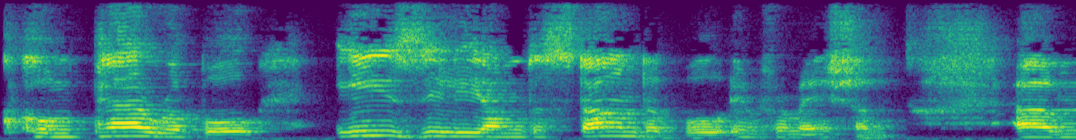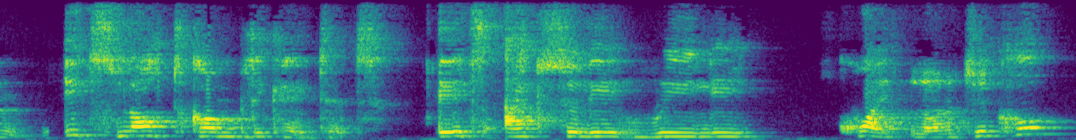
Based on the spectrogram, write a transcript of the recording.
comparable, easily understandable information. Um, it's not complicated. It's actually really quite logical.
